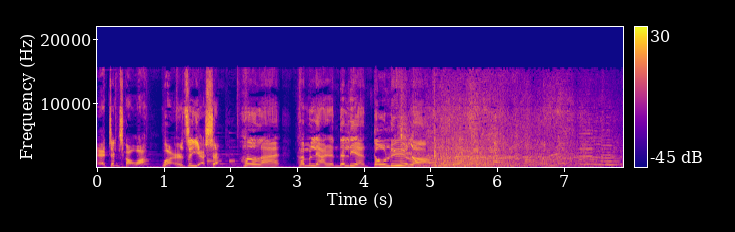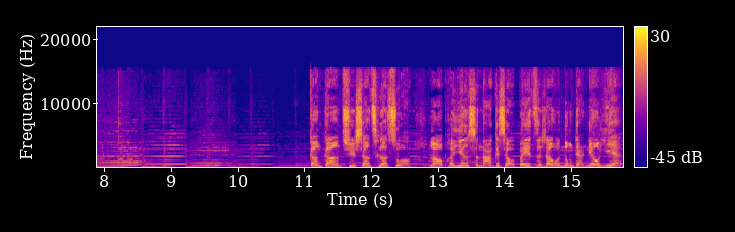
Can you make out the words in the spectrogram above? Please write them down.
哎，真巧啊，我儿子也是。后来他们俩人的脸都绿了。刚刚去上厕所，老婆硬是拿个小杯子让我弄点尿液。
